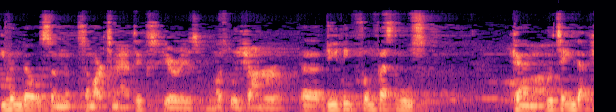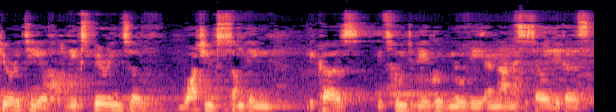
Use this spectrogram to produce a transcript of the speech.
even though some, some are thematics, here is mostly genre. Uh, do you think film festivals can retain that purity of the experience of watching something because it's going to be a good movie and not necessarily because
